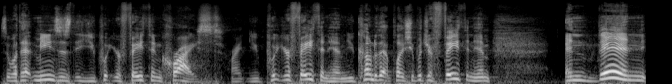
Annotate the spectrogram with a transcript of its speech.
So, what that means is that you put your faith in Christ, right? You put your faith in Him. You come to that place, you put your faith in Him. And then,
